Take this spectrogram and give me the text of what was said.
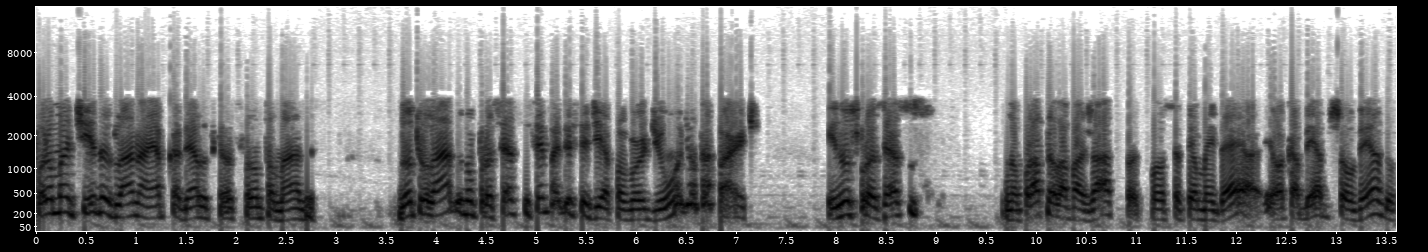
foram mantidas lá na época delas, que elas foram tomadas. Do outro lado, no processo, você sempre vai decidir a favor de uma ou de outra parte. E nos processos, no próprio Lava Jato, para você ter uma ideia, eu acabei absolvendo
